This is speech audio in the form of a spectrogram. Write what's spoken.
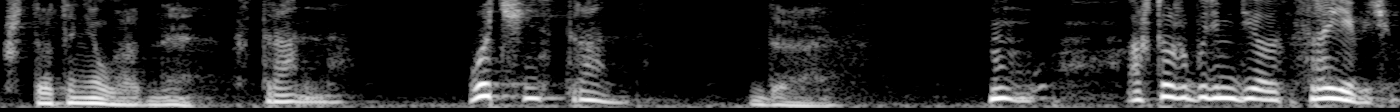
Что-то неладное. Странно. Очень странно. Да. Ну, а что же будем делать с Раевичем?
